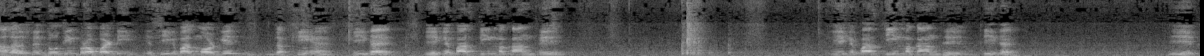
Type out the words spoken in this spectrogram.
अगर उसने दो तीन प्रॉपर्टी इसी के पास मॉडगेज रखी हैं, ठीक है? ए के पास तीन मकान थे। ए के पास तीन मकान थे, ठीक है? एक,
